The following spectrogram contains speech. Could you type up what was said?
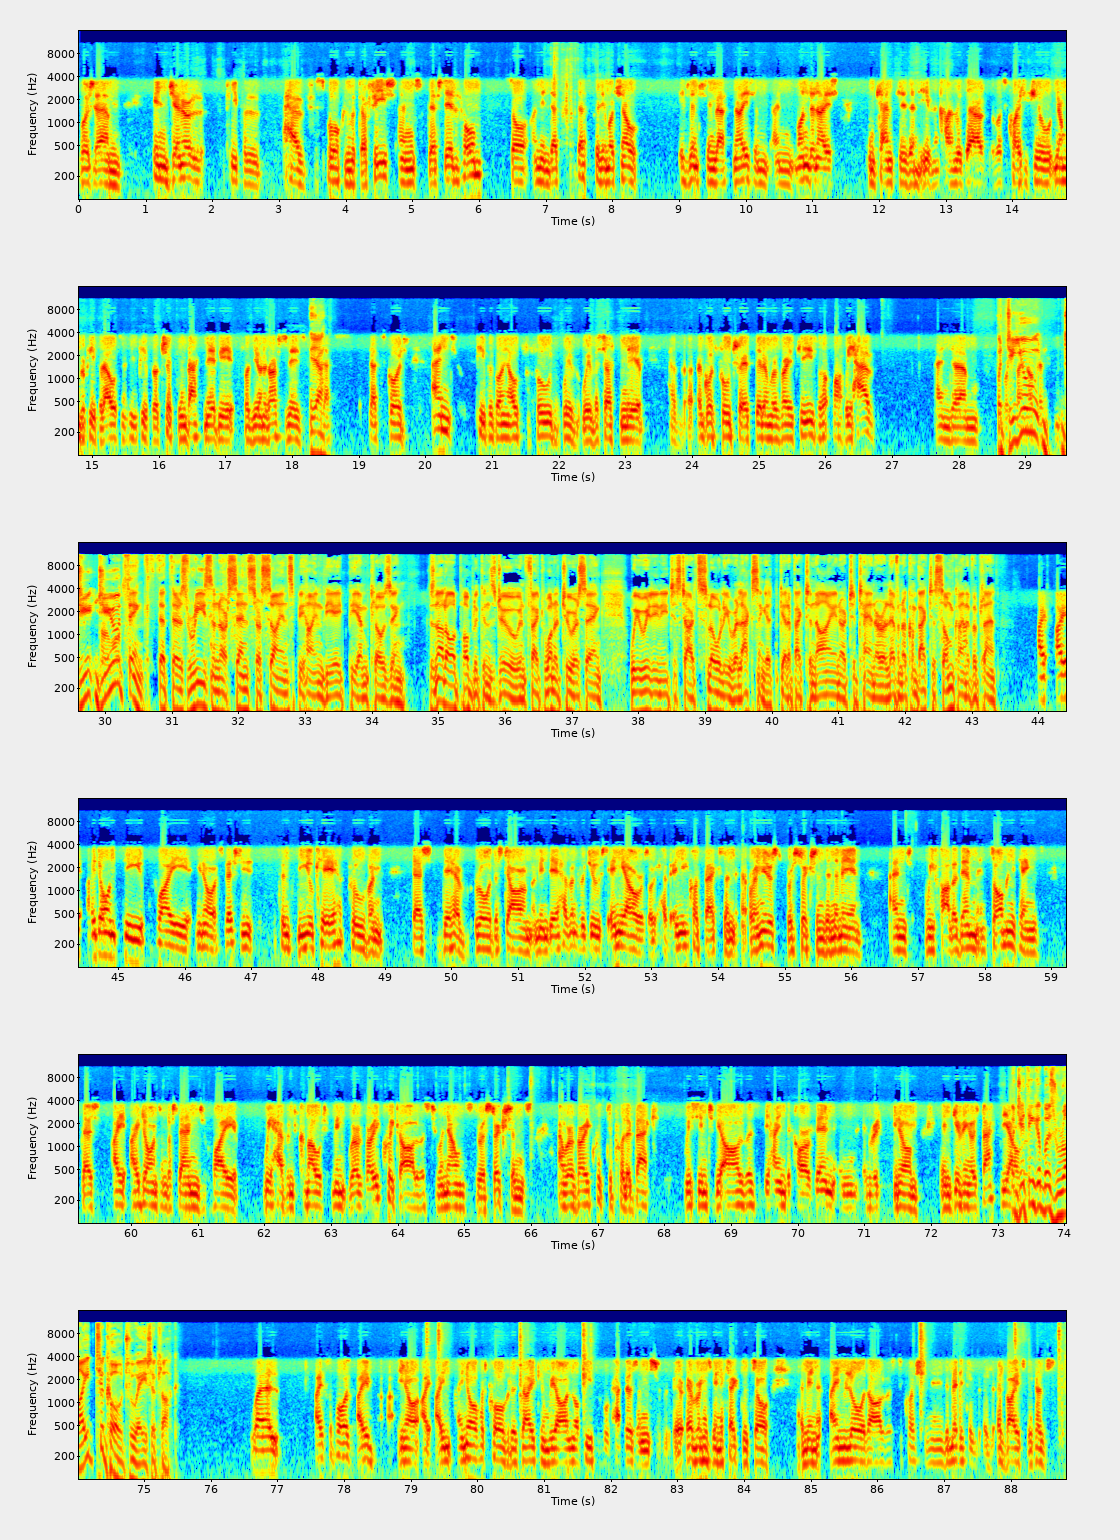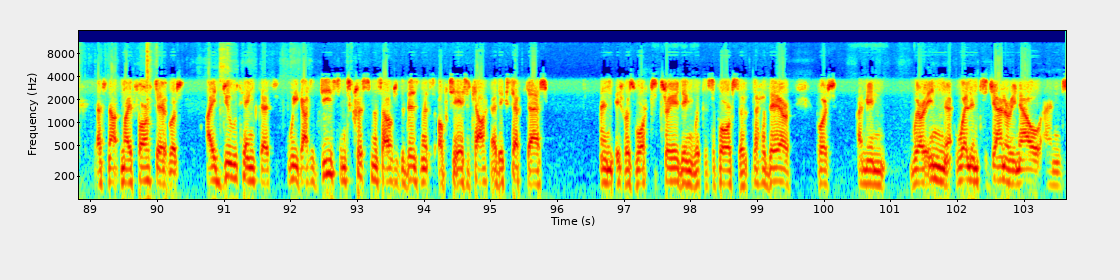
But um, in general, people have spoken with their feet and they've stayed at home. So, I mean, that's that's pretty much now. It was interesting last night and, and Monday night in Clancy's and even in Conway there, there was quite a few younger people out. I think people are trickling back maybe for the universities. Yeah. That's, that's good. And people going out for food. We've, we've certainly have a- a good food trade still and we're very pleased with what we have. And, um, But do you do you, do you think that there's reason or sense or science behind the 8 p.m. closing? Because not all publicans do. In fact, one or two are saying we really need to start slowly relaxing it, get it back to nine or to ten or eleven, or come back to some kind of a plan. I, I, I don't see why, you know, especially since the UK have proven that they have rode the storm. I mean, they haven't reduced any hours or have any cutbacks and or any restrictions in the main, and we follow them in so many things that I, I don't understand why we haven't come out. I mean, we're very quick, all of us, to announce the restrictions, and we're very quick to pull it back. We seem to be always behind the curve then, in, in you know, in giving us back the hours. But do you think it was right to go to eight o'clock? Well, I suppose I, you know, I, I, I know what COVID is like, and we all know people who've had it, and everyone has been affected. So, I mean, I'm loath always to question any of the medical advice because that's not my forte. But I do think that we got a decent Christmas out of the business up to eight o'clock. I'd accept that, and it was worth trading with the supports that, that are there. But I mean, we're in well into January now, and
